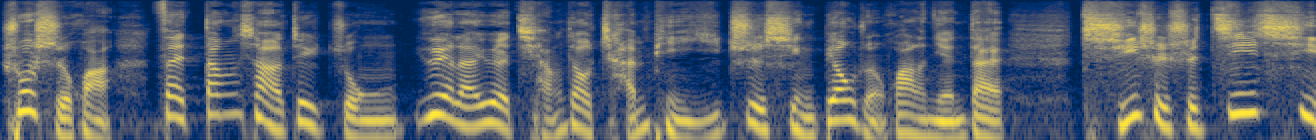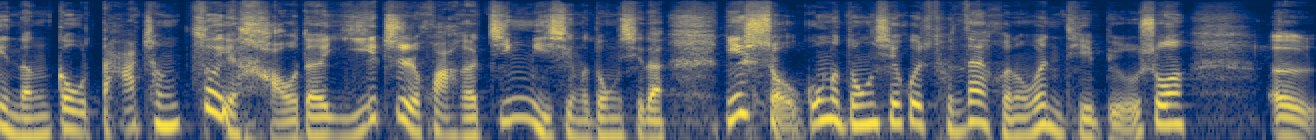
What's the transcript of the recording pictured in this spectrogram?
说实话，在当下这种越来越强调产品一致性、标准化的年代，其实是机器能够达成最好的一致化和精密性的东西的。你手工的东西会存在很多问题。比如说，呃，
